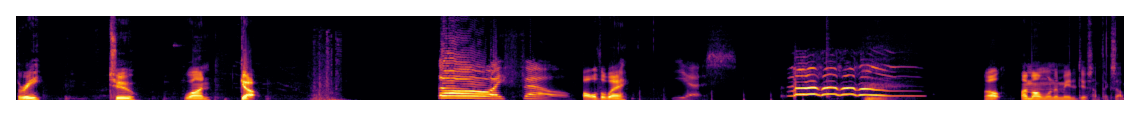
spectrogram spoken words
Three, two, one, go. Oh, I fell. All the way. Yes. Well, my mom wanted me to do something, so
